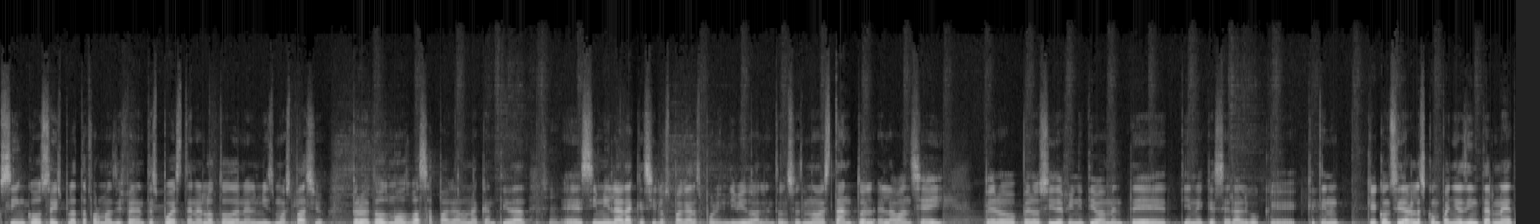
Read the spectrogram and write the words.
cinco o seis plataformas diferentes puedes tenerlo todo en el mismo espacio, pero de todos modos vas a pagar una cantidad Sí. eh, similar a que si los pagaras por individual. Entonces no es tanto el, el avance ahí, pero, pero sí definitivamente tiene que ser algo que, que tienen que considerar las compañías de Internet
